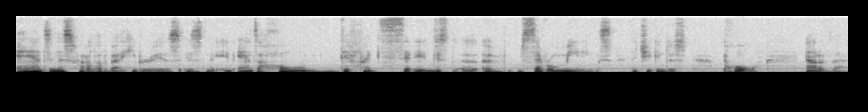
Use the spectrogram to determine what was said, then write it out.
adds, and this is what I love about Hebrew is, is it adds a whole different, set, just uh, several meanings that you can just pull out of that.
